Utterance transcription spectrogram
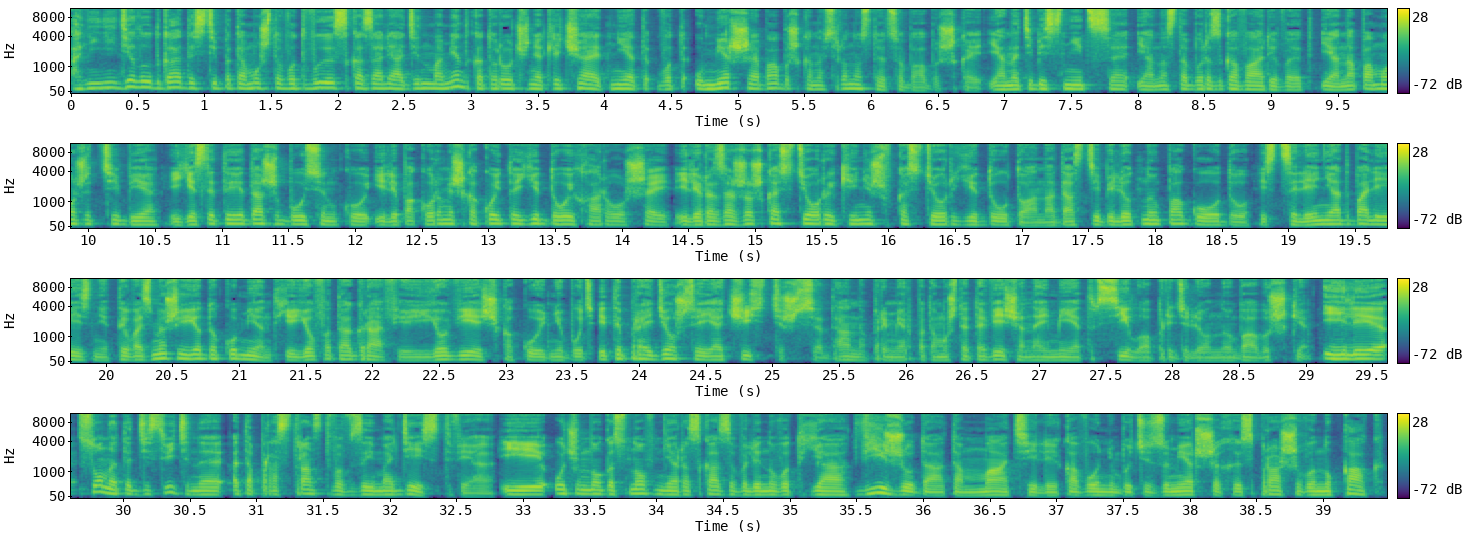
Они не делают гадости, потому что вот вы сказали один момент, который очень отличает. Нет, вот умершая бабушка, она все равно остается бабушкой. И она тебе снится, и она с тобой разговаривает, и она поможет тебе. И если ты ей дашь бусинку, или покормишь какой-то едой хорошей, или разожжешь костер и кинешь в костер еду, то она даст тебе летную погоду, исцеление от болезни. Ты возьмешь ее документ, ее фотографию, ее вещь какую-нибудь, и ты пройдешься и очистишься, да, например, потому что эта вещь, она имеет силу определенную бабушки. Или сон это действительно это пространство взаимодействия. И очень много снов мне рассказывали, ну вот я вижу, да, там мать или кого-нибудь из умерших и спрашиваю, ну как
